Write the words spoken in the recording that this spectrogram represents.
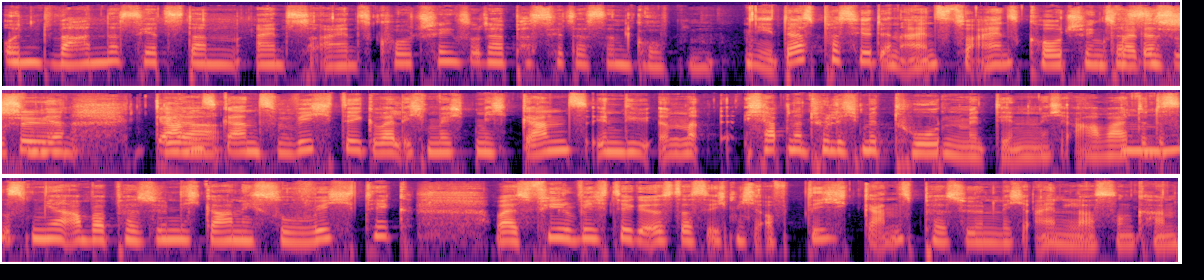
Und waren das jetzt dann eins zu eins Coachings oder passiert das in Gruppen? Nee, das passiert in eins zu eins Coachings, das weil das ist, ist mir ganz, ja. ganz wichtig, weil ich möchte mich ganz in die, ich habe natürlich Methoden, mit denen ich arbeite. Mhm. Das ist mir aber persönlich gar nicht so wichtig, weil es viel wichtiger ist, dass ich mich auf dich ganz persönlich einlassen kann.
